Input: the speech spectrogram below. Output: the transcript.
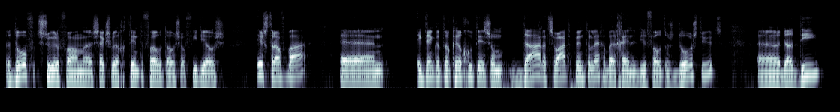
het doorsturen van uh, seksueel getinte foto's of video's is strafbaar. En ik denk dat het ook heel goed is om daar het zwaartepunt te leggen bij degene die de foto's doorstuurt. Uh, dat die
